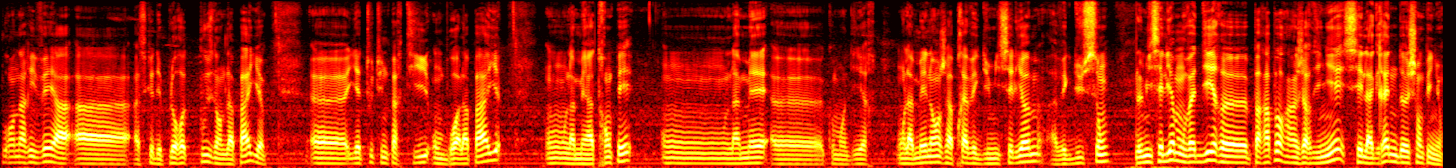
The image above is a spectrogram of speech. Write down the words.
Pour en arriver à, ce que des pleurotes poussent dans de la paille, il y a toute une partie, on broie la paille, on la met à tremper, on la met, comment dire, on la mélange après avec du mycélium, avec du son. Le mycélium, on va dire, euh, par rapport à un jardinier, c'est la graine de champignon.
